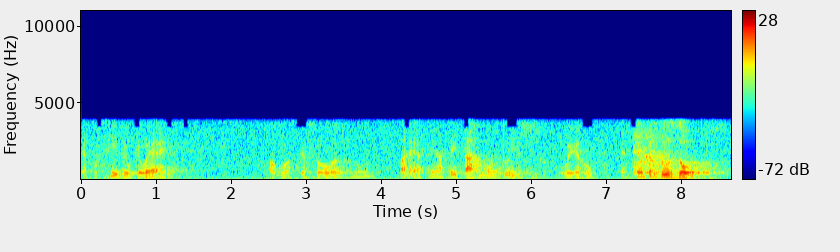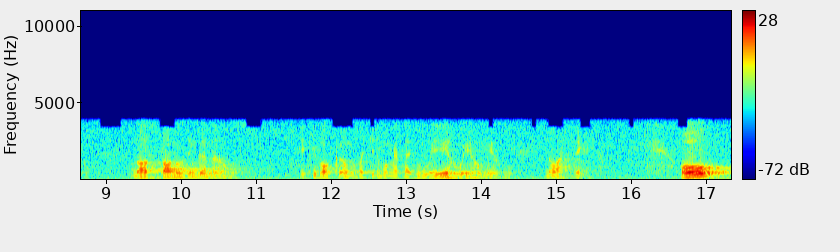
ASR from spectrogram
É possível que eu erre? Algumas pessoas não parecem aceitar muito isso. O erro é sempre dos outros. Nós só nos enganamos, equivocamos naquele momento, mas o erro, o erro mesmo, não aceita. Ou,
